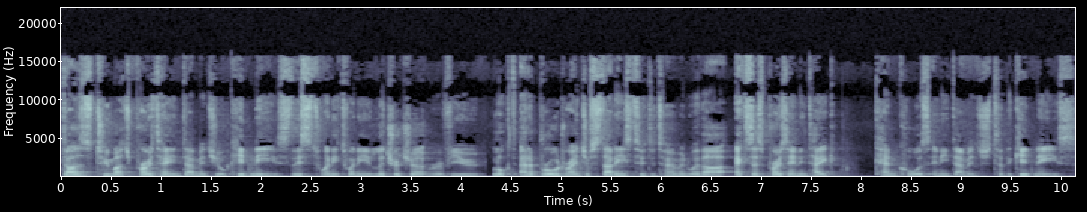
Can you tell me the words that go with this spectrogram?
Does too much protein damage your kidneys? This 2020 literature review looked at a broad range of studies to determine whether excess protein intake can cause any damage to the kidneys.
